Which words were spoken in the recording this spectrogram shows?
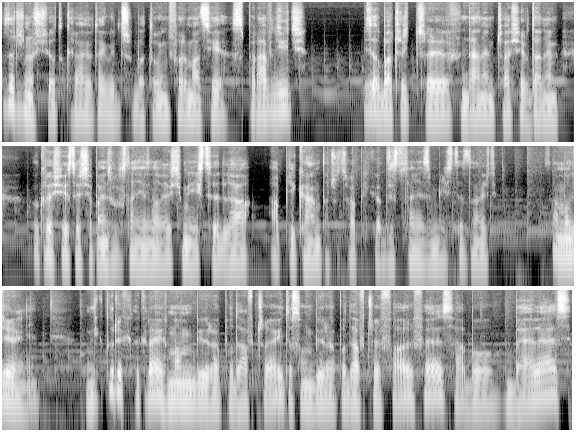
w zależności od kraju. Tak więc trzeba tą informację sprawdzić i zobaczyć, czy w danym czasie, w danym okresie jesteście Państwo w stanie znaleźć miejsce dla aplikanta, czy, czy aplikant jest w stanie miejsce znaleźć samodzielnie. W niektórych krajach mamy biura podawcze i to są biura podawcze VLFS albo BLS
